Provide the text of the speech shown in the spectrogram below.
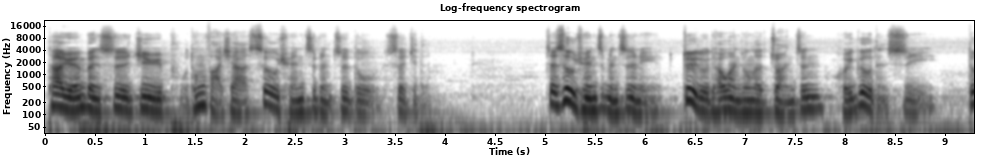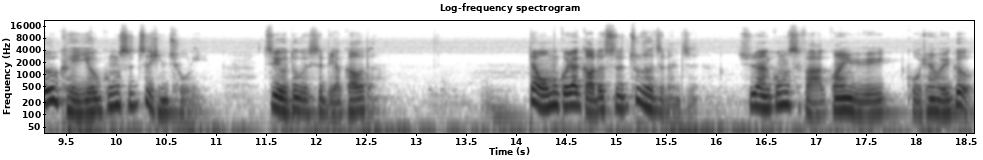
它原本是基于普通法下授权资本制度设计的。在授权资本制里，对赌条款中的转增、回购等事宜都可以由公司自行处理，自由度是比较高的。但我们国家搞的是注册资本制。虽然公司法关于股权回购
